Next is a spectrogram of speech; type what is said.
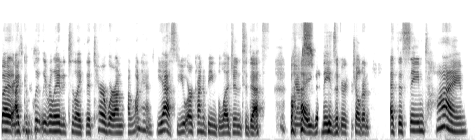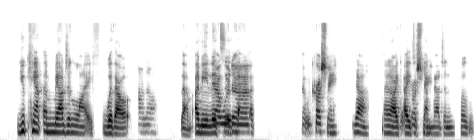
But I completely related to like the terror where on, on one hand, yes, you are kind of being bludgeoned to death by yes. the needs of your children. At the same time, you can't imagine life without oh, no. them. I mean, that would uh, that, that would crush me. Yeah. And I, I just can't imagine. Well.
